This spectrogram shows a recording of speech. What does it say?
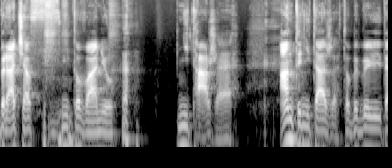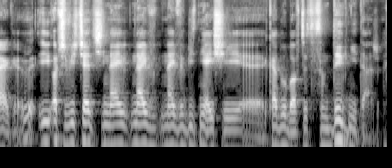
Bracia w nitowaniu, nitarze, antynitarze, to by byli tak. I oczywiście ci naj, naj, najwybitniejsi e, kadłubowcy to są dygnitarze.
